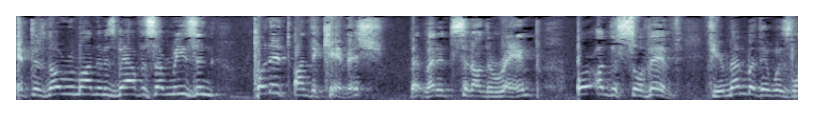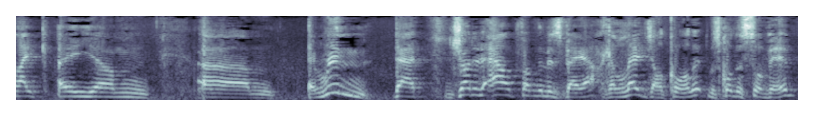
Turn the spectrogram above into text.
If there's no room on the mizbeach for some reason, put it on the kivish, let, let it sit on the ramp, or on the soviv. If you remember, there was like a um, um, a rim that jutted out from the mizbeach, like a ledge, I'll call it. It was called the soviv.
